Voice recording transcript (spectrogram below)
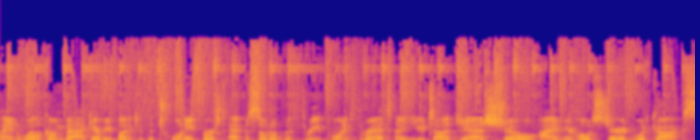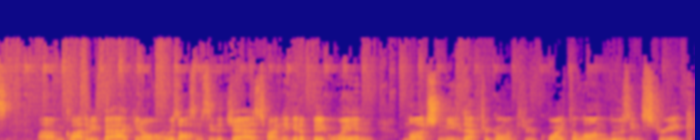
and welcome back, everybody, to the 21st episode of the Three Point Threat, a Utah Jazz show. I am your host, Jared Woodcox. Um, glad to be back. You know, it was awesome to see the Jazz finally get a big win, much needed after going through quite the long losing streak.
